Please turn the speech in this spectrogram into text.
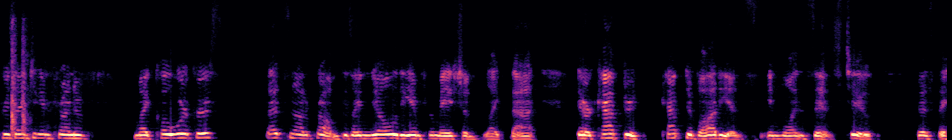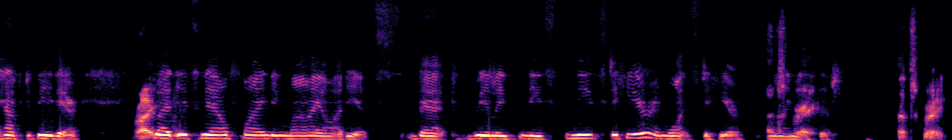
presenting in front of my coworkers, that's not a problem because I know the information like that. They're a captive captive audience in one sense too, because they have to be there. Right. But it's now finding my audience that really needs needs to hear and wants to hear That's my great. message. That's great.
